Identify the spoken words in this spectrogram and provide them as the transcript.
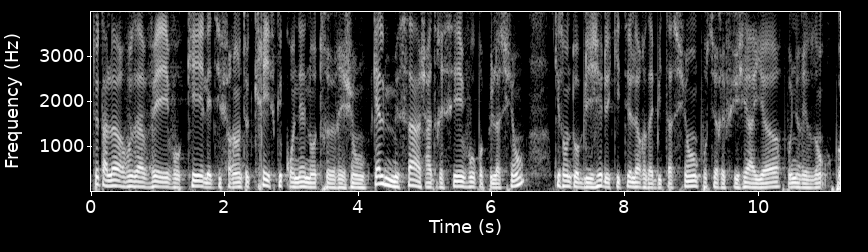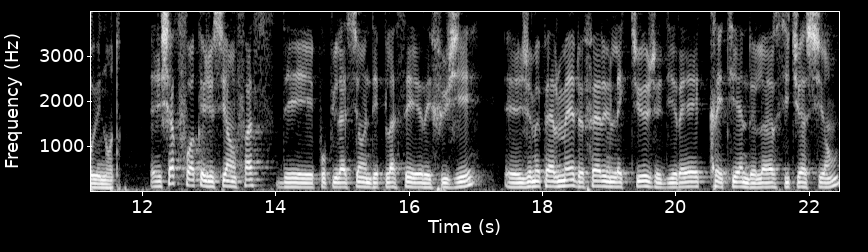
Tout à l'heure, vous avez évoqué les différentes crises que connaît notre région. Quel message adressez-vous aux populations qui sont obligées de quitter leurs habitations pour se réfugier ailleurs pour une raison ou pour une autre? Et chaque fois que je suis en face des populations déplacées et réfugiées, je me permets de faire une lecture, je dirais, chrétienne de leur situation,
